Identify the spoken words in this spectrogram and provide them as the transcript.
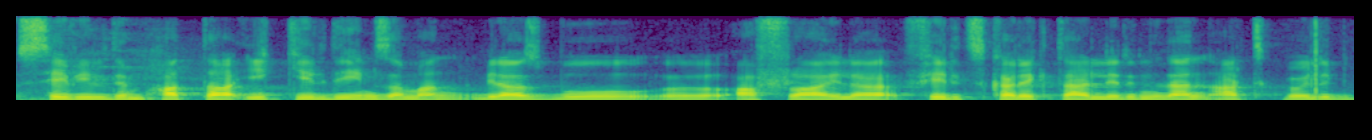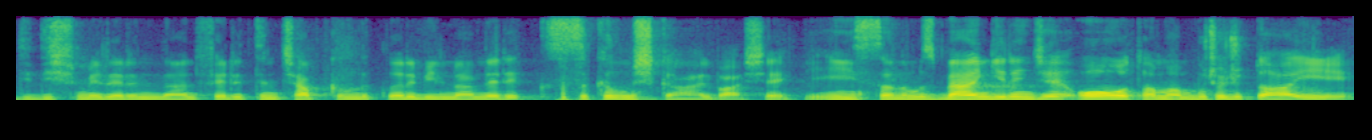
sevildim. Hatta ilk girdiğim zaman biraz bu e, Afra ile Ferit karakterlerinden artık böyle bir didişmelerinden, Ferit'in çapkınlıkları bilmemleri sıkılmış galiba şey insanımız. Ben girince o tamam bu çocuk daha iyi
